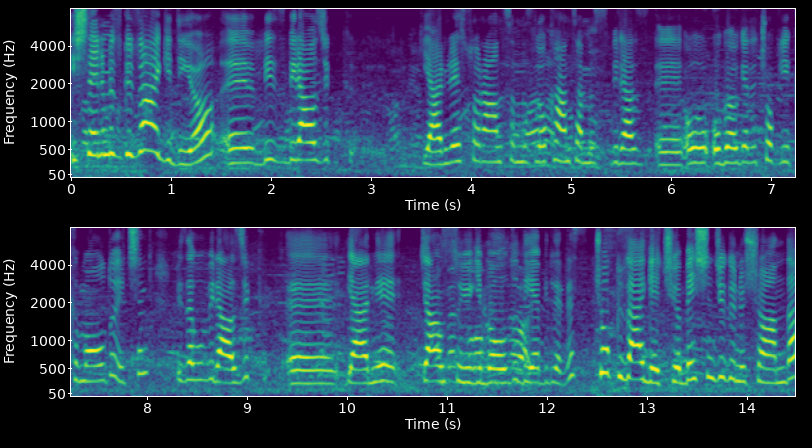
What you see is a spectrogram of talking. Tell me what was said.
İşlerimiz güzel gidiyor. Ee, biz birazcık yani restorantımız, lokantamız biraz e, o, o bölgede çok yıkım olduğu için bize bu birazcık e, yani can suyu gibi oldu diyebiliriz. Çok güzel geçiyor. Beşinci günü şu anda.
